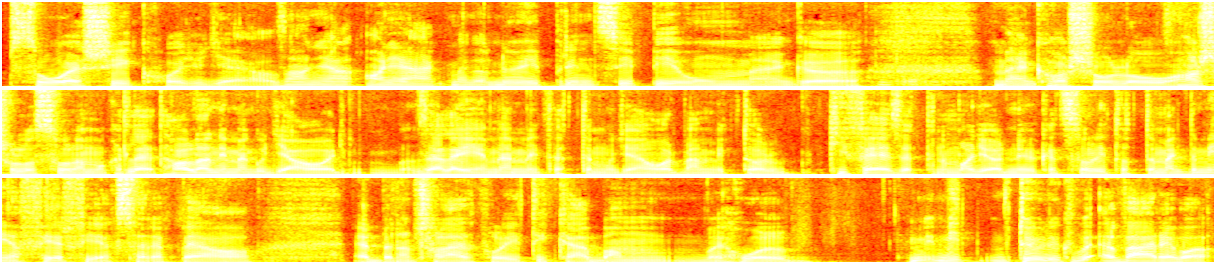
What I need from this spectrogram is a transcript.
szó esik, hogy ugye az anyá, anyák, meg a női principium, meg, meg hasonló, hasonló szólamokat lehet hallani, meg ugye, ahogy az elején említettem, ugye Orbán Viktor kifejezetten a magyar nőket szólította meg, de mi a férfiak szerepe a, ebben a családpolitikában, vagy hol mit, tőlük várja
